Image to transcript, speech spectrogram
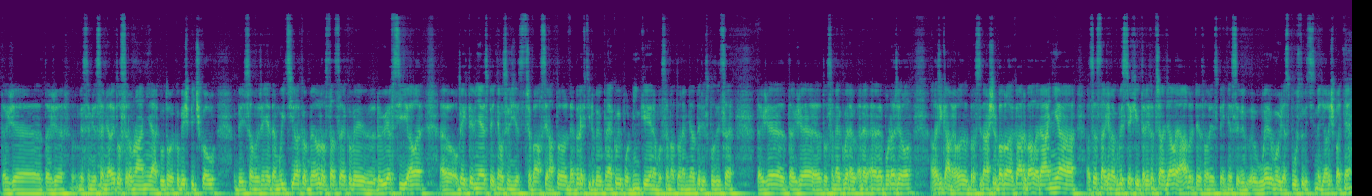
takže, takže myslím, že jsem měli to srovnání nějakou tou jakoby špičkou, byť samozřejmě ten můj cíl jako byl dostat se jakoby do UFC, ale eh, objektivně zpětně musím říct, že třeba asi na to nebyly v té době úplně jakoby podmínky, nebo jsem na to neměl ty dispozice, takže, takže to se mi jakoby ne, ne, nepodařilo, ale říkám, jo, prostě ta naše doba byla taková doba hledání a, a se snažím jakoby z těch chyb, které jsem třeba dělal já, protože samozřejmě zpětně si uvědomuji, že spoustu věcí jsme dělali špatně,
